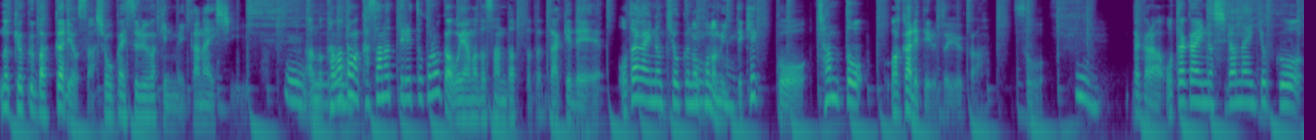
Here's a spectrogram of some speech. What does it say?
の曲ばっかりをさ紹介するわけにもいかないしあのたまたま重なってるところが小山田さんだっただけでお互いの曲の好みって結構ちゃんと分かれてるというかそう。うん。だからお互いの知らない曲を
